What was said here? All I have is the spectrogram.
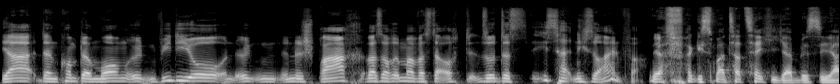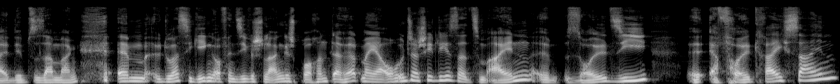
ja, dann kommt da morgen irgendein Video und irgendeine Sprach, was auch immer, was da auch, so, das ist halt nicht so einfach. Ja, das vergisst man tatsächlich ein bisschen ja in dem Zusammenhang. Ähm, du hast die Gegenoffensive schon angesprochen. Da hört man ja auch unterschiedliches. Also zum einen äh, soll sie äh, erfolgreich sein.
